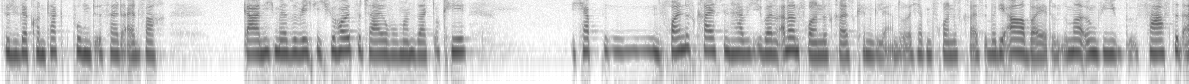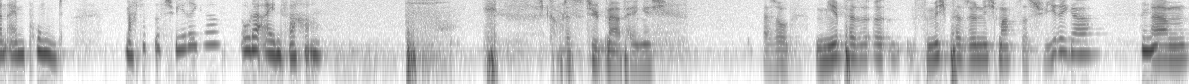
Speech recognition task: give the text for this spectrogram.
So dieser Kontaktpunkt ist halt einfach gar nicht mehr so wichtig wie heutzutage, wo man sagt, okay, ich habe einen Freundeskreis, den habe ich über einen anderen Freundeskreis kennengelernt oder ich habe einen Freundeskreis über die Arbeit und immer irgendwie verhaftet an einem Punkt. Macht es das schwieriger oder einfacher? Ich glaube, das ist typenabhängig. Also mir, äh, für mich persönlich macht es das schwieriger, Mhm. Ähm,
